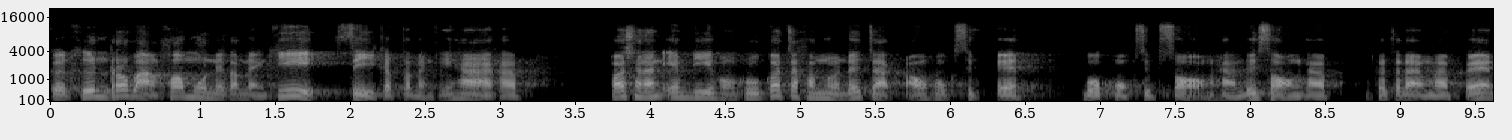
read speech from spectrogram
เกิดขึ้นระหว่างข้อมูลในตำแหน่งที่ 4 กับตำแหน่งที่ 5 ครับ เพราะฉะนั้น MD ของครูก็จะคำนวณได้จากเอา 61 บวก 62 หารด้วย 2 ครับ ก็จะได้ออกมาเป็น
